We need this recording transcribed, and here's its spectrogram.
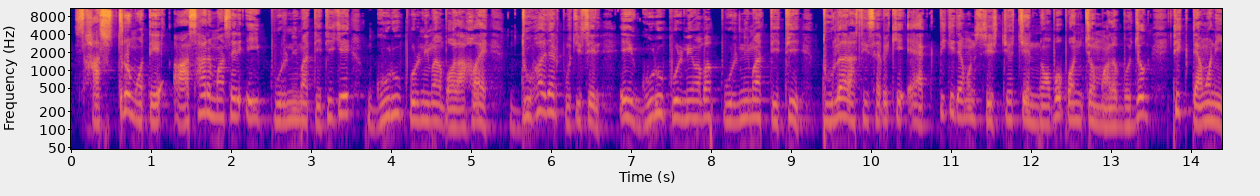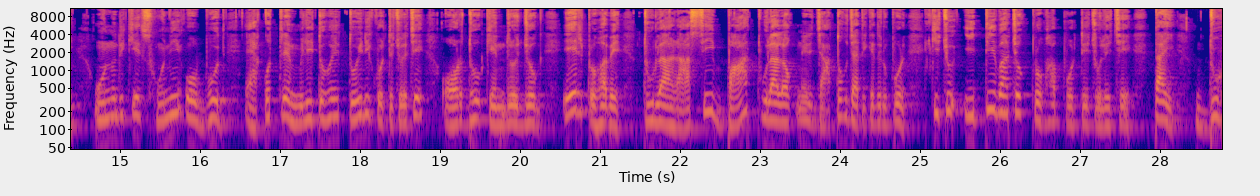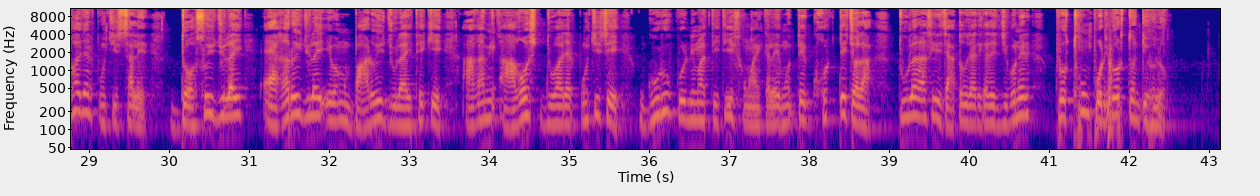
শাস্ত্র মতে আষাঢ় মাসের এই পূর্ণিমা তিথিকে গুরু পূর্ণিমা বলা হয়। দু হাজার পঁচিশের এই গুরু পূর্ণিমা বা পূর্ণিমা তিথি তুলা রাশি হিসাবে কি একদিকে যেমন সৃষ্টি হচ্ছে নবপঞ্চম মালব্য যোগ ঠিক তেমনই অন্যদিকে শনি ও বুধ একত্রে মিলিত হয়ে তৈরি করতে চলেছে অর্ধ কেন্দ্র যোগ। এর প্রভাবে তুলা রাশি বা তুলা লগ্নের জাতক জাতিকাদের উপর কিছু ইতিবাচক প্রভাব পড়তে চলেছে। তাই দু হাজার পঁচিশ সালের দশই জুলাই এগারোই জুলাই এবং বারোই জুলাই থেকে আগামী আগস্ট দু হাজার পঁচিশে গুরু পূর্ণিমা তিথি সময়কালের মধ্যে ঘটতে চলা তুলা রাশির জাতক জাতিকাদের জীবনের প্রথম পরিবর্তনটি হলো।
